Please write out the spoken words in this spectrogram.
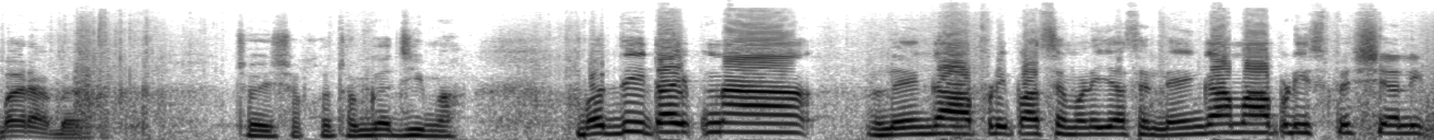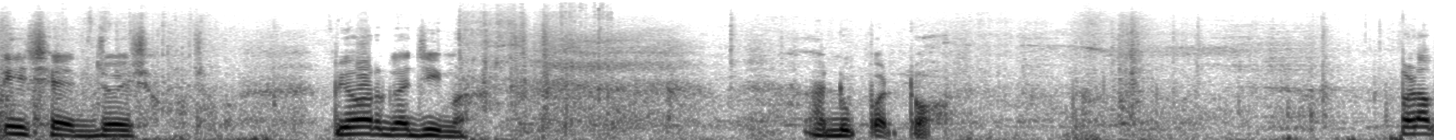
બરાબર. જોઈ શકો છો ગજીમાં. બધી ટાઈપના લહેંગા આપણી પાસે મળી જશે. લહેંગામાં આપણી સ્પેશિયાલિટી છે જ જોઈ શકો છો. પ્યોર ગજીમાં. આ દુપટ્ટો. પડક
